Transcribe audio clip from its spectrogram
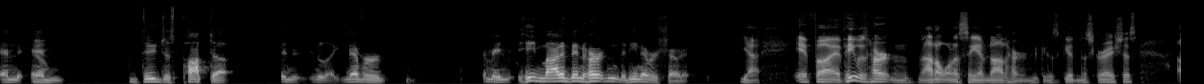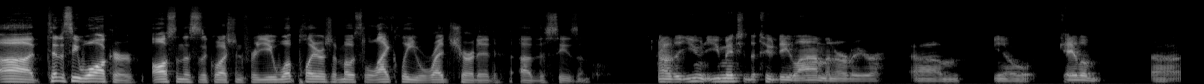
and yeah. and dude just popped up, and like never. I mean, he might have been hurting, but he never showed it. Yeah, if uh, if he was hurting, I don't want to see him not hurting because goodness gracious. Uh, Tennessee Walker, Austin, this is a question for you. What players are most likely redshirted uh, this season? Uh, the, you you mentioned the two D linemen earlier. Um, you know, Caleb, uh,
